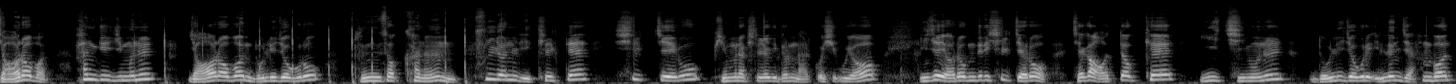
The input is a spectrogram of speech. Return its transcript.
여러 번, 한 개의 지문을 여러 번 논리적으로 분석하는 훈련을 익힐 때 실제로 비문학 실력이 늘어날 것이고요. 이제 여러분들이 실제로 제가 어떻게 이 지문을 논리적으로 읽는지 한번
